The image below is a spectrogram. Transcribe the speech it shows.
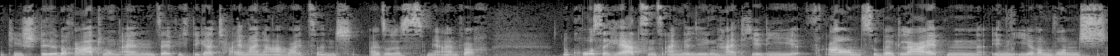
die Stillberatung ein sehr wichtiger Teil meiner Arbeit sind. Also das ist mir einfach eine große Herzensangelegenheit, hier die Frauen zu begleiten in ihrem Wunsch,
